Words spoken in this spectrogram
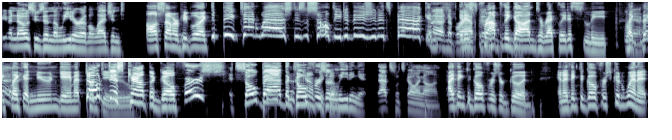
even knows who's in the leader or the legend. All summer, people are like, the Big Ten West is a salty division. It's back. And Uh, it has promptly gone directly to sleep. Like, Yeah. like, like a noon game at Don't Purdue. discount the Gophers. It's so bad the discount the Gophers are Gophers. leading it. That's what's going on. I think the Gophers are good, and I think the Gophers could win it,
